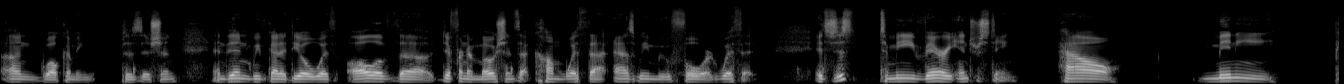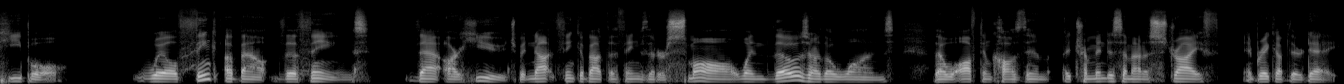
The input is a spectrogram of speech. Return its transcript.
unwelcoming position. And then we've got to deal with all of the different emotions that come with that as we move forward with it. It's just, to me, very interesting how many people will think about the things that are huge, but not think about the things that are small when those are the ones that will often cause them a tremendous amount of strife and break up their day.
